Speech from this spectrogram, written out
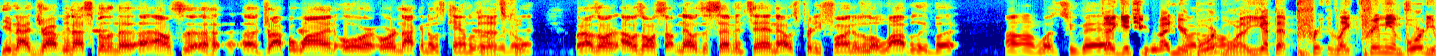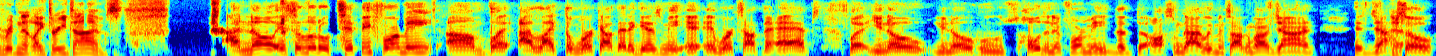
You're not dropping, you're not spilling a, a ounce, of, a, a drop of wine, or or knocking those candles Yeah, over. that's cool. man. But I was on I was on something that was a 710. That was pretty fun. It was a little wobbly, but um, wasn't too bad. Got to get you riding your But, board um, more. You got that pre, like premium board. You've ridden it like three times. I know it's a little tippy for me, um, but I like the workout that it gives me. It, it works out the abs. But you know, you know who's holding it for me? The the awesome guy we've been talking about, John. Is John? Yeah. So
